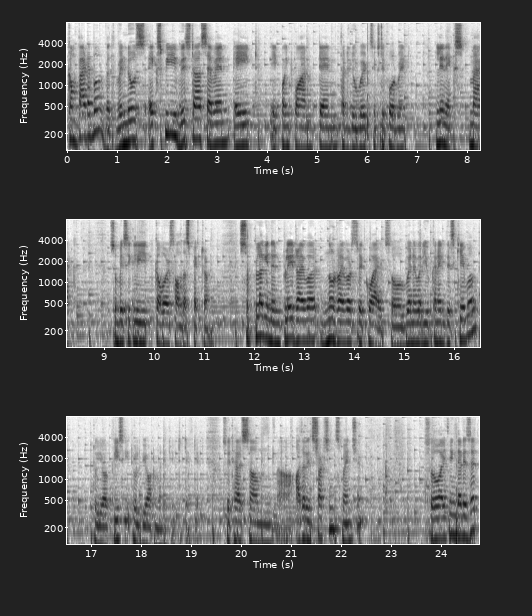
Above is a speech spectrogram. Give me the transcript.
Compatible with windows xp vista 7 8 8.1 10 32 bit 64 bit linux mac. So basically it covers all the spectrum so plug in and play driver no drivers required. So whenever you connect this cable to your pc it will be automatically detected. So it has some uh, other instructions mentioned. So i think that is it.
